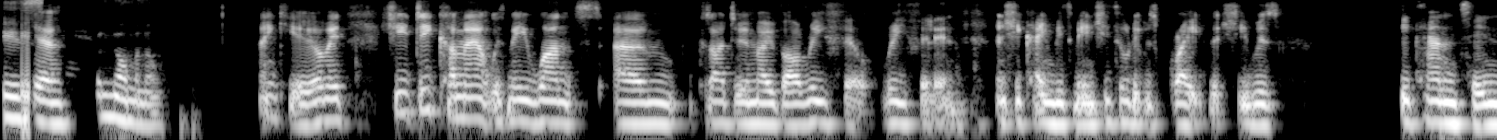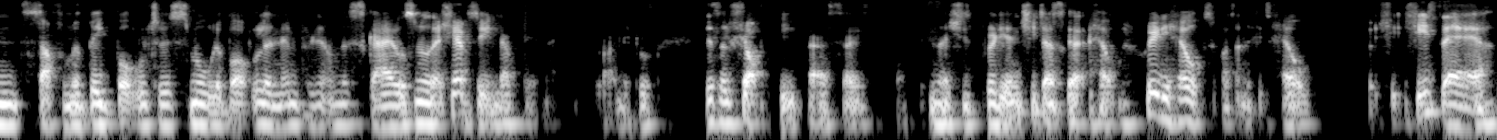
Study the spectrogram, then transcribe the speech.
is yeah. phenomenal. Thank you. I mean, she did come out with me once because um, I do a mobile refill refilling, and she came with me and she thought it was great that she was decanting stuff from a big bottle to a smaller bottle and then putting it on the scales and all that. She absolutely loved it. Like little little shopkeeper. So you know she's brilliant. She does get help. Really helps. I don't know if it's help, but she, she's there.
